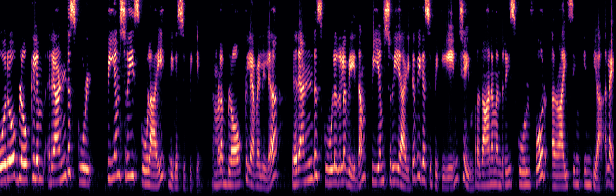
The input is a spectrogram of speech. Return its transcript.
ഓരോ ബ്ലോക്കിലും രണ്ട് സ്കൂൾ പി എം ശ്രീ സ്കൂളായി വികസിപ്പിക്കും. നമ്മളെ ബ്ലോക്ക് ലെവലിൽ രണ്ട് സ്കൂളുകൾ വീതം പി എം ശ്രീ ആയിട്ട് വികസിപ്പിക്കുകയും ചെയ്യും. പ്രധാനമന്ത്രി സ്കൂൾ ഫോർ റൈസിംഗ് ഇന്ത്യ അല്ലെ?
